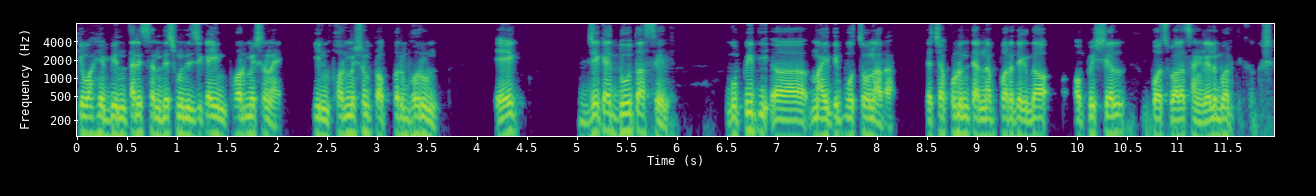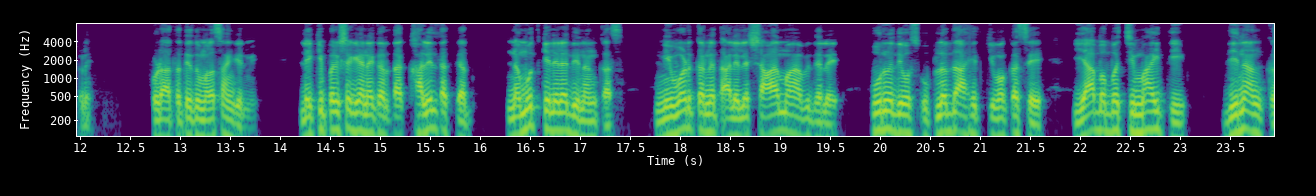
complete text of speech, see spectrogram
किंवा हे बिनतारी संदेशमध्ये जी काही इन्फॉर्मेशन आहे ती इन्फॉर्मेशन प्रॉपर भरून एक जे काही दूत असेल गुपित माहिती पोहोचवणारा त्याच्याकडून त्यांना परत एकदा ऑफिशियल पोहोचवायला सांगलेलं भरती कक्षाकडे. पुढे आता ते तुम्हाला सांगेन मी. लेखी परीक्षा घेण्याकरता खालील तक्त्यात नमूद केलेल्या दिनांकास निवड करण्यात आलेल्या शाळा महाविद्यालय पूर्ण दिवस उपलब्ध आहेत किंवा कसे याबाबतची माहिती दिनांक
